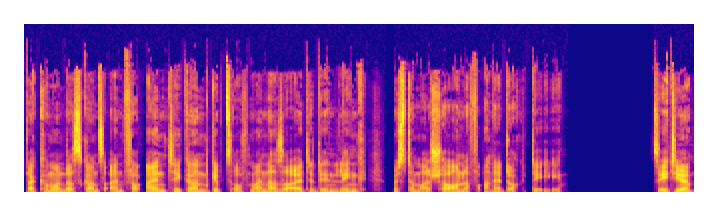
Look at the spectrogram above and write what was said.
Da kann man das ganz einfach eintickern, gibt es auf meiner Seite den Link, müsst ihr mal schauen auf anedoc.de. Seht ihr,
